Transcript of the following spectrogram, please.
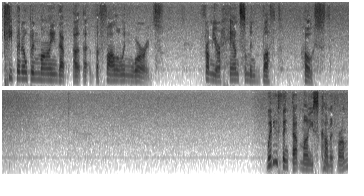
Keep an open mind at, uh, the following words from your handsome and buffed host. Where do you think that money's coming from?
